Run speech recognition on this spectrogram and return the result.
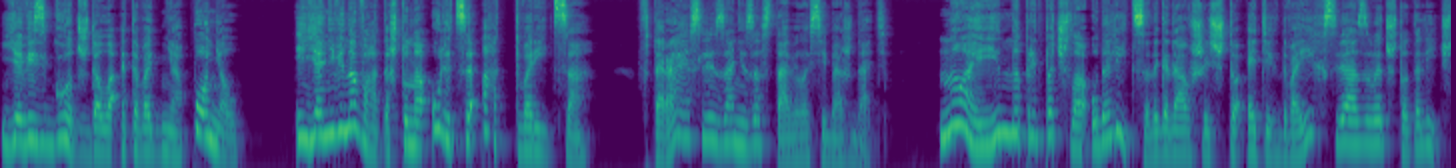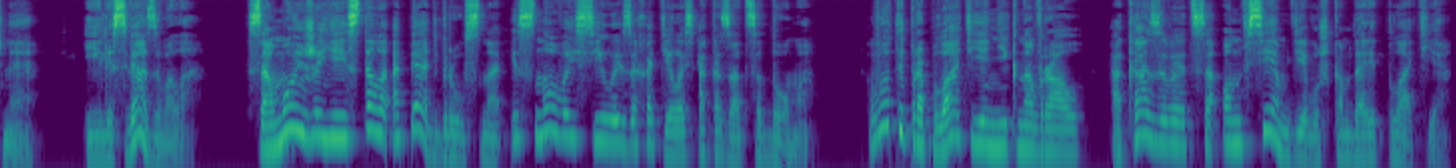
«Я весь год ждала этого дня, понял? И я не виновата, что на улице ад творится». Вторая слеза не заставила себя ждать. Ну а Инна предпочла удалиться, догадавшись, что этих двоих связывает что-то личное. Или связывала. Самой же ей стало опять грустно, и с новой силой захотелось оказаться дома. Вот и про платье Ник наврал. Оказывается, он всем девушкам дарит платья.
